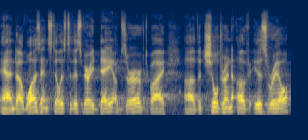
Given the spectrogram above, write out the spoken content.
and uh, was and still is to this very day observed by uh, the children of Israel.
